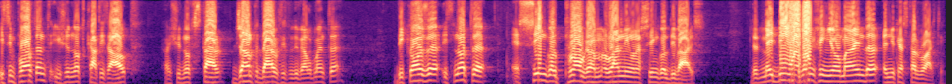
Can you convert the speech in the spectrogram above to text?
is important. You should not cut it out. You should not start jump directly to development uh, because uh, it's not uh, a single program running on a single device. That maybe you have everything in your mind uh, and you can start writing.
